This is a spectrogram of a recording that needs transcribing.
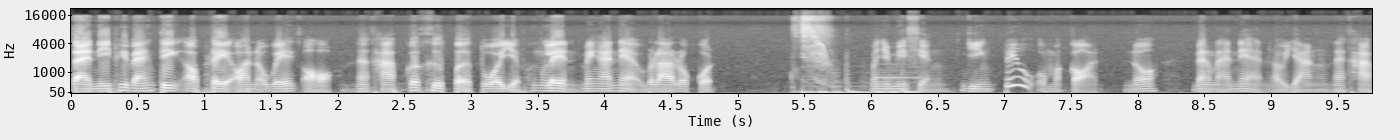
แต่นี้พี่แบงค์ติ๊กเอา play on awake ออกนะครับ ก็คือเปิดตัวอย่าเพิ่งเล่น ไม่งั้นเนี่ยเวลาเรากด มันจะมีเสียงยิงปิ้วออกมาก่อนเนาะ ดังนั้นเนี่ยเรายังนะครับ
